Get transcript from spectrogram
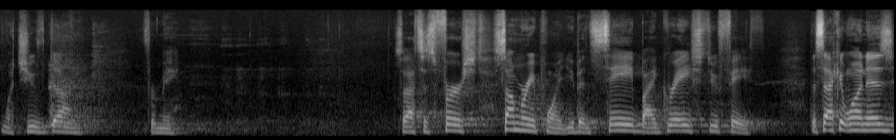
what you've done for me. So that's his first summary point. You've been saved by grace through faith. The second one is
